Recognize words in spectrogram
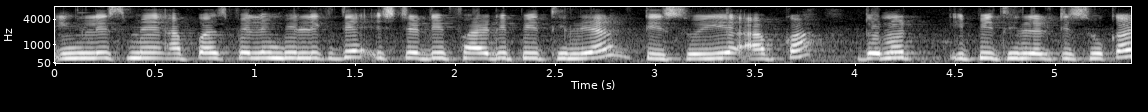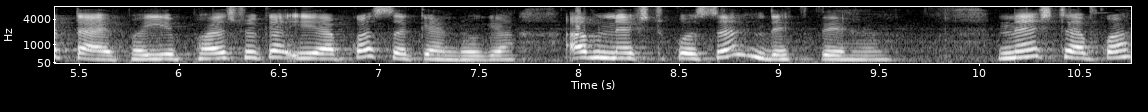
इंग्लिश में आपका स्पेलिंग भी लिख दिया। स्टेडिफाइड इपिथिलियल टिशू ये आपका दोनों इपिथिलियल टिशू का टाइप है। ये फ़र्स्ट हो गया ये आपका सेकेंड हो गया। अब नेक्स्ट क्वेश्चन देखते हैं। नेक्स्ट आपका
